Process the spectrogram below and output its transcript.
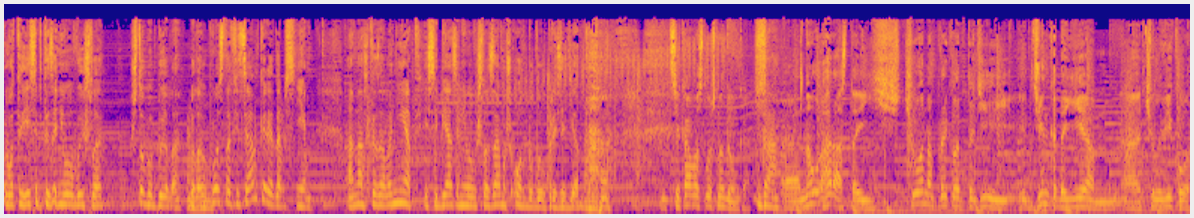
Вот если бы ты за него вышла, что бы было? Была бы просто официантка рядом с ним? Она сказала, нет, если бы я за него вышла замуж, он бы был президентом. Цікава слушна думка. Да. Е, ну, гаразд, та що, наприклад, тоді жінка дає е, чоловіку,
